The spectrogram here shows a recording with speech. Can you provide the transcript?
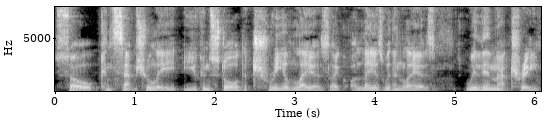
So conceptually, you can store the tree of layers, like layers within layers, within that tree,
